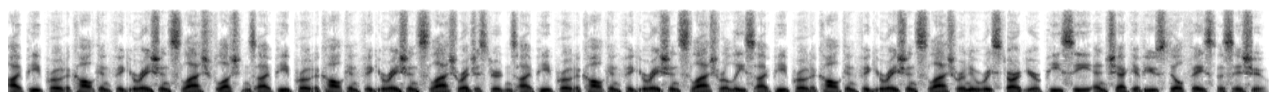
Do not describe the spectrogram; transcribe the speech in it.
IP protocol configuration slash flushdns IP protocol configuration slash registerdns IP protocol configuration slash release IP protocol configuration slash renew restart your PC and check if you still face this issue.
